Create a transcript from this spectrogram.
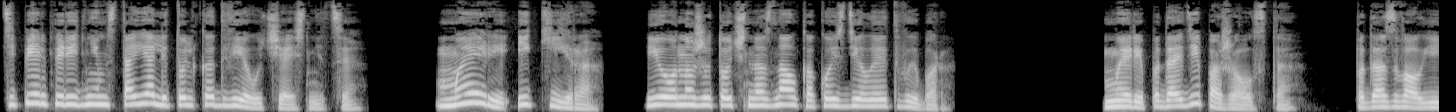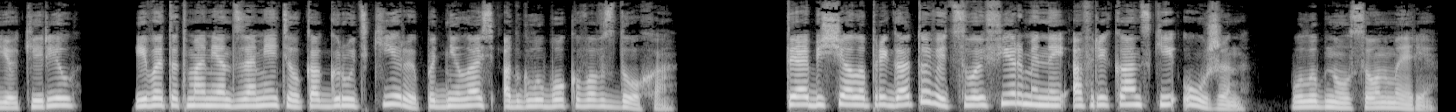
Теперь перед ним стояли только две участницы — Мэри и Кира, и он уже точно знал, какой сделает выбор. «Мэри, подойди, пожалуйста», — подозвал ее Кирилл, и в этот момент заметил, как грудь Киры поднялась от глубокого вздоха. «Ты обещала приготовить свой фирменный африканский ужин», — улыбнулся он Мэри.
